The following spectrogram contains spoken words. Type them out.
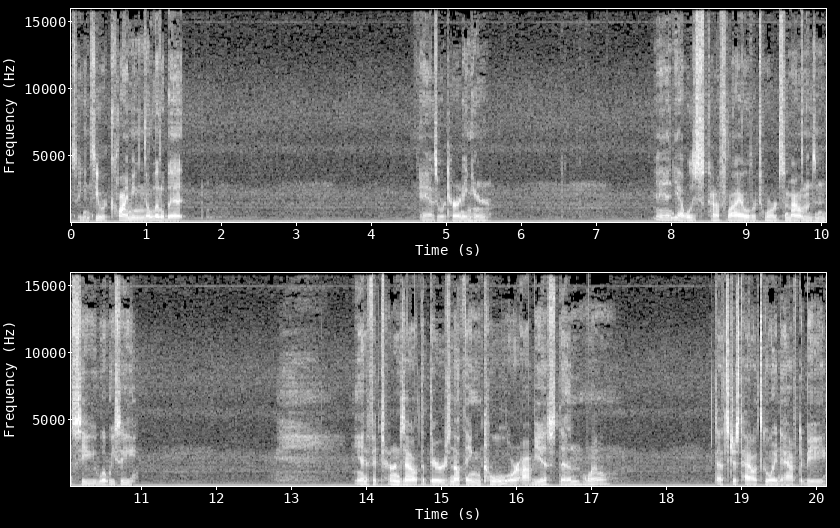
So you can see we're climbing a little bit as we're turning here. And yeah we'll just kind of fly over towards the mountains and see what we see and if it turns out that there's nothing cool or obvious, then, well, that's just how it's going to have to be.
